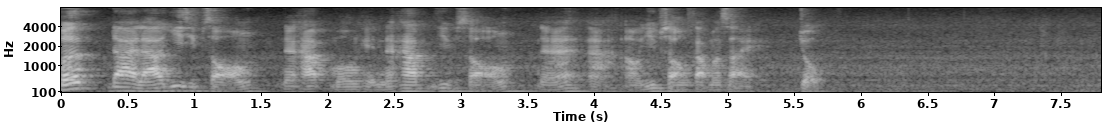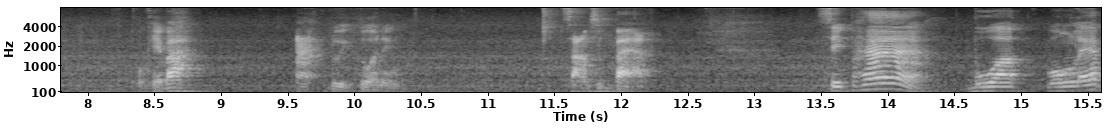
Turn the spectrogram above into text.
ปุ๊บได้แล้ว 22 นะครับ มองเห็นนะครับ 22 นะอะเอา 22 กลับมาใส่จบ โอเคป่ะ อะ ดูอีกตัวหนึ่ง 38 15 บวกวงเล็บ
